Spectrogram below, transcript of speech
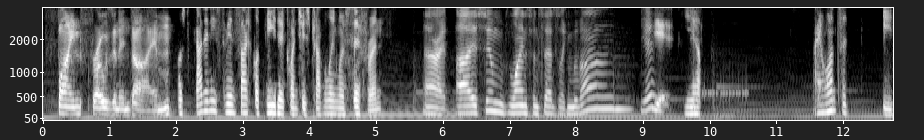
find frozen in time. Well, she kind of needs to be encyclopedic when she's traveling with Siffrin. all right. I assume the line's been said, so I can move on. Yeah. Yeah. Yep. I want to be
